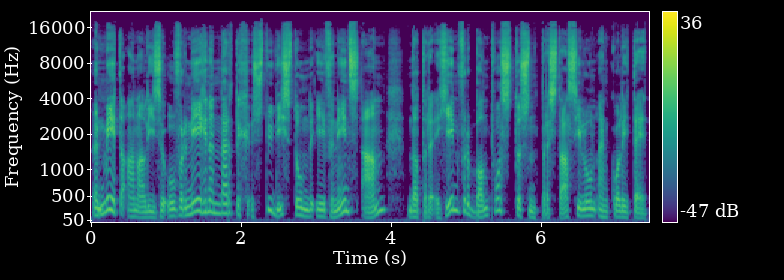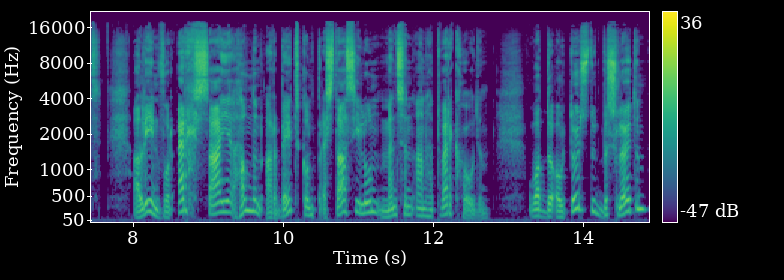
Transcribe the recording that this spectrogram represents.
Een meta-analyse over 39 studies toonde eveneens aan dat er geen verband was tussen prestatieloon en kwaliteit. Alleen voor erg saaie handenarbeid kon prestatieloon mensen aan het werk houden, wat de auteurs doet besluiten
